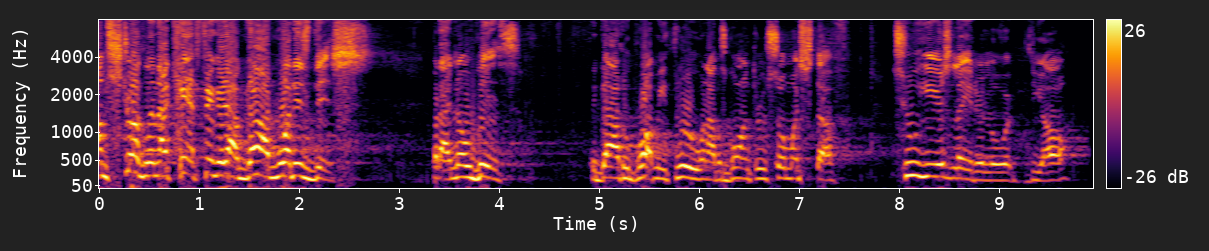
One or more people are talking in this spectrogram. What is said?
I'm struggling. I can't figure it out. God, what is this? But I know this. The God who brought me through when I was going through so much stuff. Two years later, Lord, y'all,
